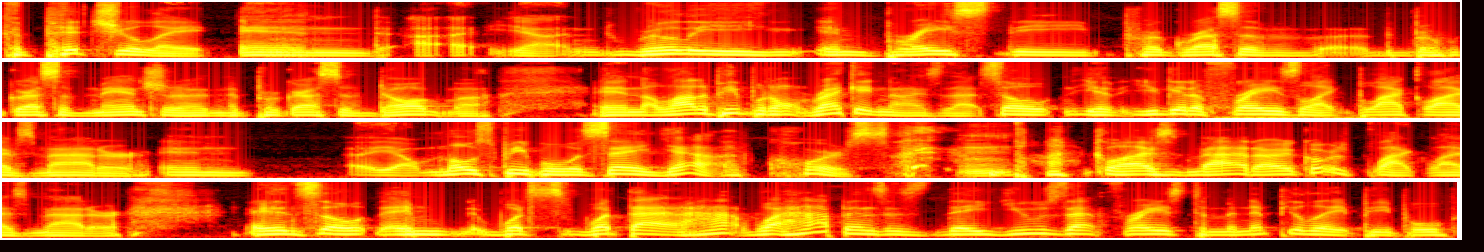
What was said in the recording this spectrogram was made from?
capitulate and uh, yeah, really embrace the progressive, uh, the progressive mantra and the progressive dogma. And a lot of people don't recognize that. So you, you get a phrase like Black Lives Matter, and uh, you know, most people would say, yeah, of course, mm. Black Lives Matter. Of course, Black Lives Matter. And so, and what's what that ha- what happens is they use that phrase to manipulate people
